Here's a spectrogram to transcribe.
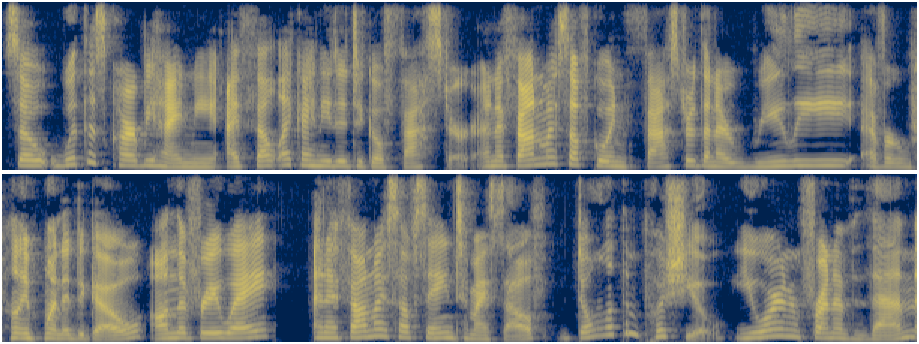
So, with this car behind me, I felt like I needed to go faster, and I found myself going faster than I really ever really wanted to go on the freeway. And I found myself saying to myself, don't let them push you. You are in front of them,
